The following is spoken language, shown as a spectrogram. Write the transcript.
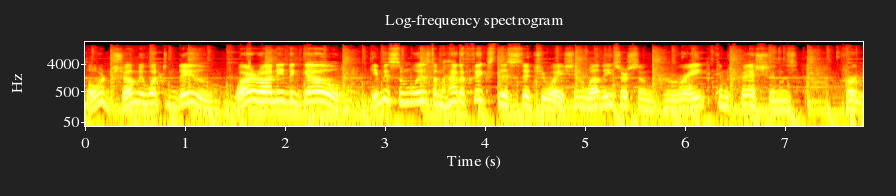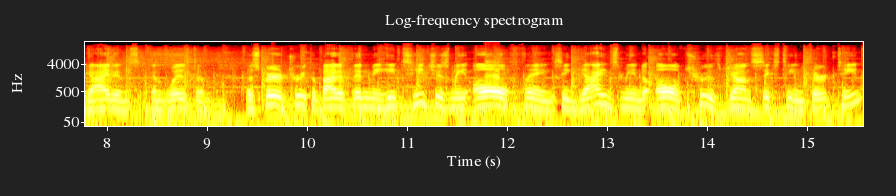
Lord, show me what to do. Where do I need to go? Give me some wisdom how to fix this situation. Well, these are some great confessions for guidance and wisdom. The Spirit of truth abideth in me. He teaches me all things. He guides me into all truth. John 16, 13.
